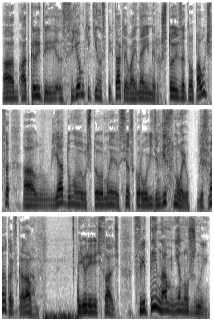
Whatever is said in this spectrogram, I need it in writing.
открытые съемки киноспектакля «Война и мир». Что из этого получится, я думаю, что мы все скоро увидим весною. Весною, как сказал Да. Юрий Вячеславович, цветы нам не нужны.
